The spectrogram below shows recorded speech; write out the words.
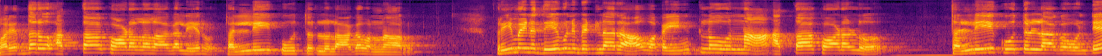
వారిద్దరూ అత్త కోడళ్ళలాగా లేరు తల్లి కూతుర్లులాగా ఉన్నారు. ప్రియమైన దేవుని బిడ్డలారా ఒక ఇంట్లో ఉన్న అత్త కోడళ్ళు తల్లి కూతుళ్ళలాగా ఉంటే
